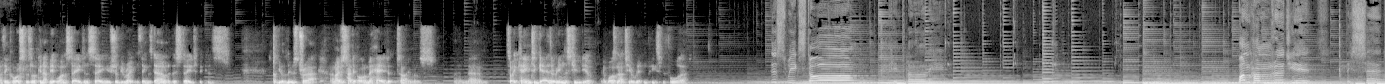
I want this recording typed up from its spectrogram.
I think Urs was looking at me at one stage and saying, "You should be writing things down at this stage because you'll lose track." And I just had it all in my head at the time. Was, and um, so it came together in the studio. It wasn't actually a written piece before that. This week's storm came early. One hundred years, they said.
